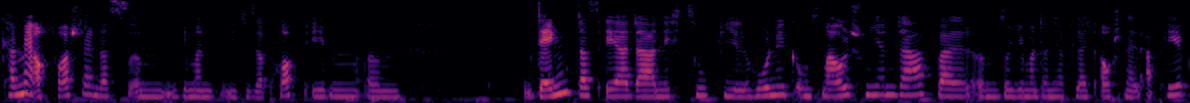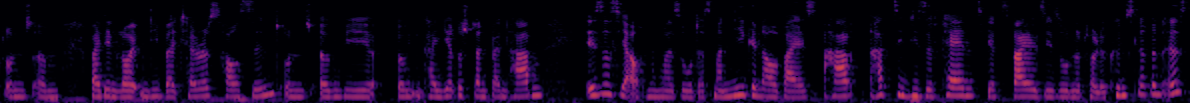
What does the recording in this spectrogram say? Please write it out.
kann mir auch vorstellen, dass ähm, jemand wie dieser Prof eben ähm, denkt, dass er da nicht zu viel Honig ums Maul schmieren darf, weil ähm, so jemand dann ja vielleicht auch schnell abhebt. Und ähm, bei den Leuten, die bei Terrace House sind und irgendwie irgendein Karrierestandbein haben, ist es ja auch nun mal so, dass man nie genau weiß, hat, hat sie diese Fans jetzt, weil sie so eine tolle Künstlerin ist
